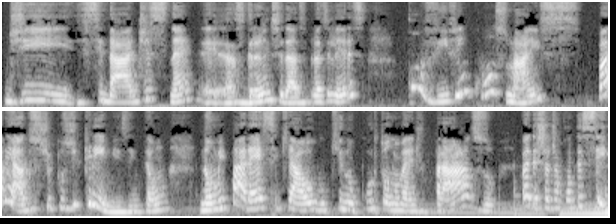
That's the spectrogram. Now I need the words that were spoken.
de cidades, né? É, as grandes cidades brasileiras convivem com os mais variados tipos de crimes. Então, não me parece que é algo que no curto ou no médio prazo vai deixar de acontecer.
